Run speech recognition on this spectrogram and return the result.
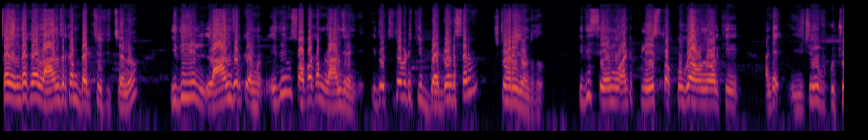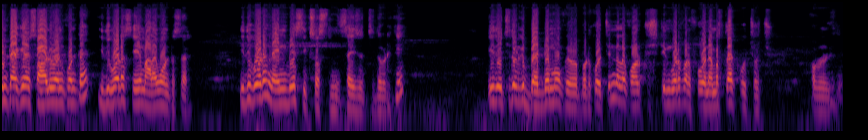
సార్ ఇందాక లాంజర్ కమ్ బెడ్ చూపించాను. ఇది లాంజర్ కమ్ ఇది సోపాకం లాంజర్ అండి. ఇది వచ్చేటప్పటికి బెడ్ ఉంటుంది సార్ స్టోరేజ్ ఉండదు. ఇది సేమ్ అంటే ప్లేస్ తక్కువగా ఉన్న వాళ్ళకి అంటే యూజింగ్ కూర్చుంటాకే సాల్వ్ అనుకుంటే ఇది కూడా సేమ్ అలాగే ఉంటుంది సార్. ఇది కూడా నైన్ బై సిక్స్ వస్తుంది సైజ్ వచ్చేటప్పటికి. ఇది వచ్చేటప్పటికి బెడ్ ఏమో ఒక పడుకోవచ్చు అలా సిట్టింగ్ కూడా మన ఫోర్ నెంబర్స్ దాకా కూర్చోవచ్చు. ప్రాబ్లం లేదు.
